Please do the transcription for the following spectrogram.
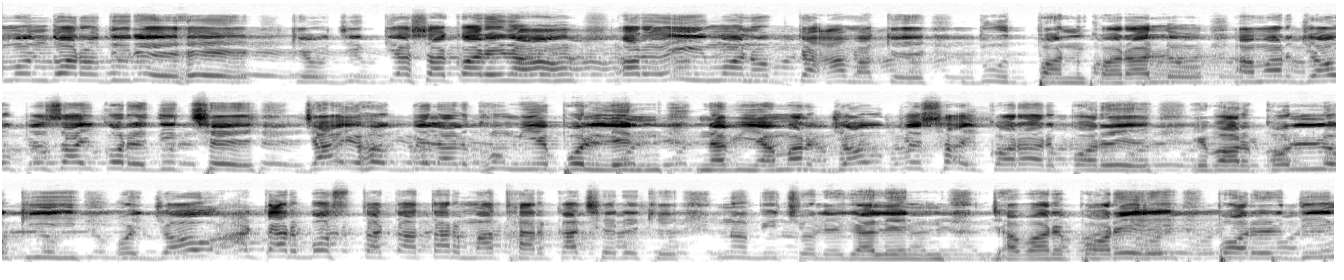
এমন দরদি হে কেউ জিজ্ঞাসা করে না। আর এই মানবটা আমাকে দুধ পান করালো, আমার জও পেশাই করে দিচ্ছে। যাই হোক, বেলাল ঘুমিয়ে পড়লেন। নবী আমার জও পেশাই করার পরে এবার করল কি? ওই জও আটার বস্তাটা তার মাথার কাছে রেখে নবী চলে গেলেন। যাওয়ার পরে পরের দিন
